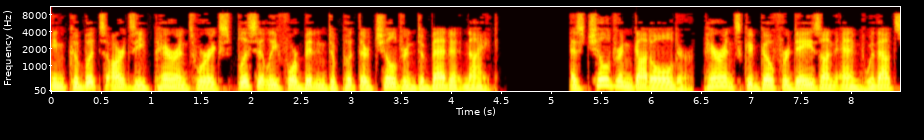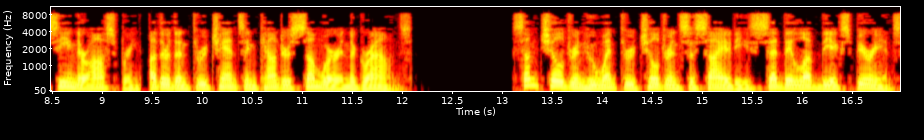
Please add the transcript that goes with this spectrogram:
In kibbutz artzi parents were explicitly forbidden to put their children to bed at night. As children got older, parents could go for days on end without seeing their offspring, other than through chance encounters somewhere in the grounds. Some children who went through children's societies said they loved the experience,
